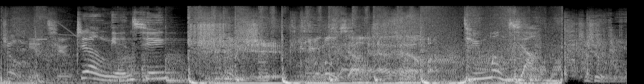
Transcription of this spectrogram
正年轻，正年轻，这里是听梦想 FM，听梦想。正年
